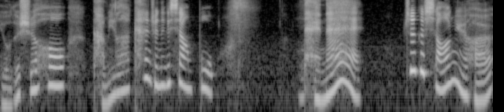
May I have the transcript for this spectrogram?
有的时候，卡米拉看着那个相簿。奶奶，这个小女孩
